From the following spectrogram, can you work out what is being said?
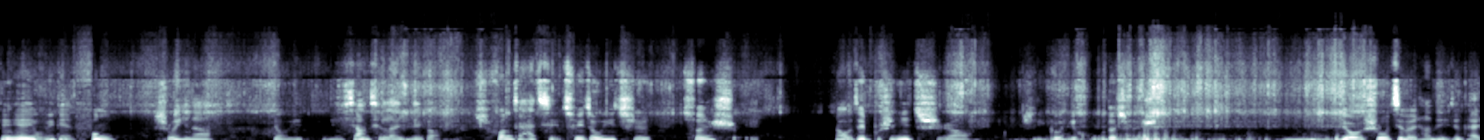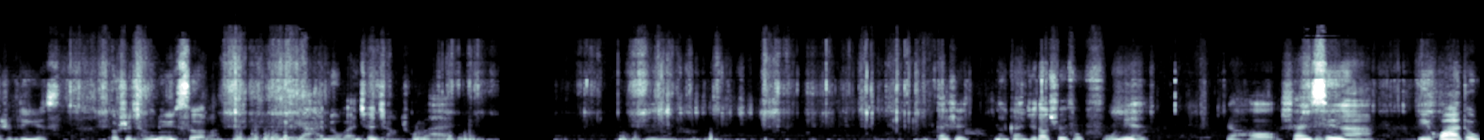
今天有一点风，所以呢，有你想起了那个“风乍起，吹皱一池春水”。那我这不是一池啊，是一个一湖的春水。嗯，柳树基本上都已经开始绿色，都是呈绿色了。不过柳芽还没有完全长出来。嗯，但是能感觉到春风拂面，然后山杏啊、梨花都。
